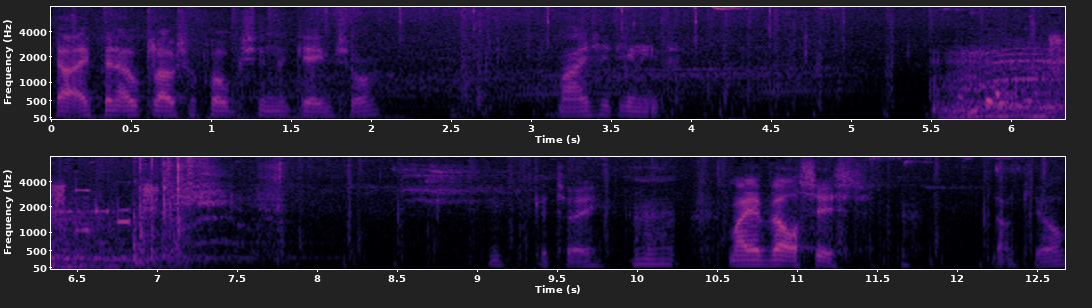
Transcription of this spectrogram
Ja, ik ben ook claustrofobisch in de games hoor. Maar hij zit hier niet. Hm, keer twee. maar je hebt wel assist. Dankjewel.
